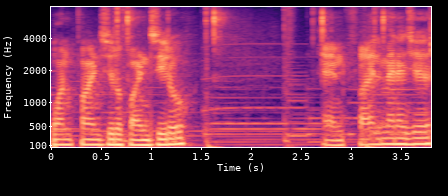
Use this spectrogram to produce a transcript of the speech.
1.0.0 and file manager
